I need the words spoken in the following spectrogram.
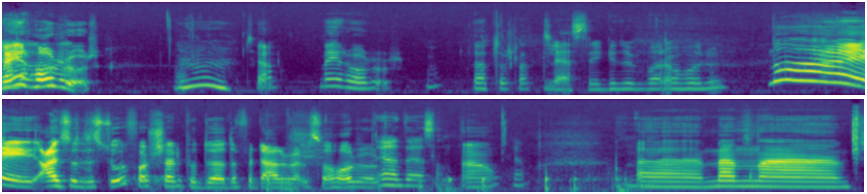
Mer horror. Mm. Mer horror, rett og slett. Leser ikke du bare horror? Nei, altså det er stor forskjell på døde fordervelse og horror. Ja, det er sant. Ja. Ja. Uh, men uh,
